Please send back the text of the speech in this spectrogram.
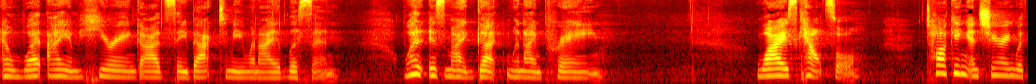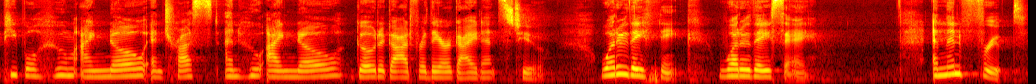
and what I am hearing God say back to me when I listen. What is my gut when I'm praying? Wise counsel. Talking and sharing with people whom I know and trust and who I know go to God for their guidance too. What do they think? What do they say? And then fruit.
